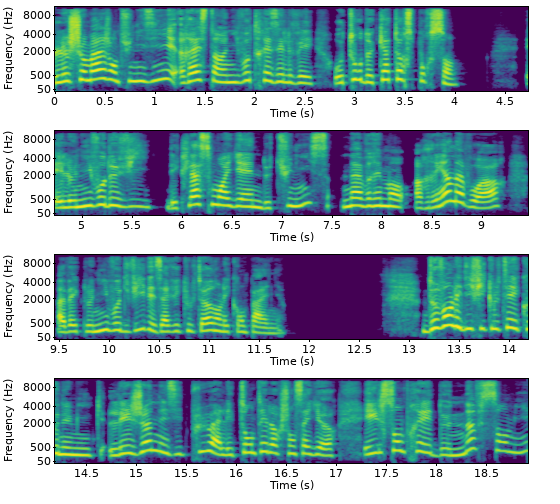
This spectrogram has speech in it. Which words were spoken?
Le chômage en Tunisie reste à un niveau très élevé, autour de 14%. Et le niveau de vie des classes moyennes de Tunis n'a vraiment rien à voir avec le niveau de vie des agriculteurs dans les campagnes. Devant les difficultés économiques, les jeunes n'hésitent plus à aller tenter leur chance ailleurs, et ils sont près de 900 000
